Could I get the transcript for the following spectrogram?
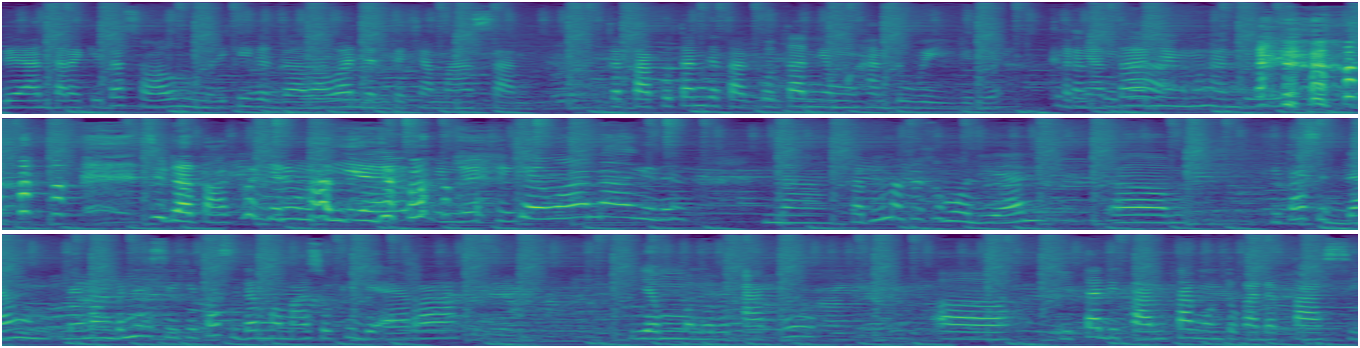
di antara kita selalu memiliki kegalauan dan kecemasan, ketakutan-ketakutan yang menghantui gitu ya. Ketakutan yang menghantui. sudah takut jadi menghantui. Iya. Kayak mana gitu. Nah, tapi maka kemudian em, kita sedang memang benar sih kita sedang memasuki di era yang menurut aku eh, kita ditantang untuk adaptasi.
